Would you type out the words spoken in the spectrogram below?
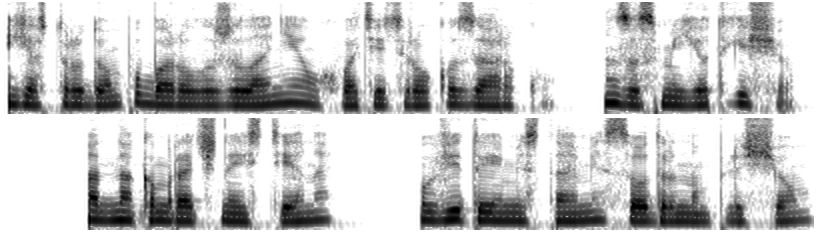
Я с трудом поборола желание ухватить Року за руку. Засмеет еще. Однако мрачные стены, увитые местами содранным плющом,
